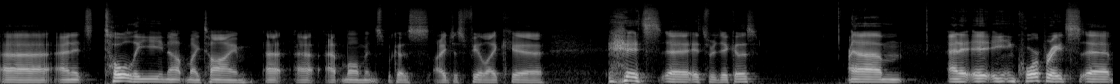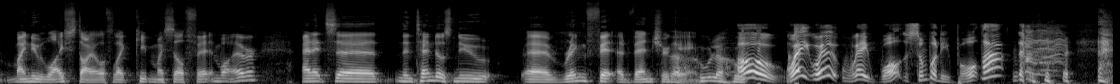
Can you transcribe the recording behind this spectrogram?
Uh, and it's totally eating up my time at, at, at moments because I just feel like uh, it's uh, it's ridiculous. Um, and it, it incorporates uh, my new lifestyle of like keeping myself fit and whatever. And it's uh, Nintendo's new uh, Ring Fit adventure the game. hula hoop. Oh, wait, wait, wait, what? Somebody bought that?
